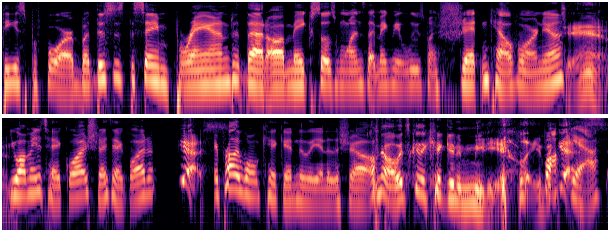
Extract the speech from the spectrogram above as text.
these before, but this is the same brand that uh, makes those ones that make me lose my shit in California. Damn. You want me to take one? Should I take one? Yes. It probably won't kick into the end of the show. no, it's going to kick in immediately. Fuck yes.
